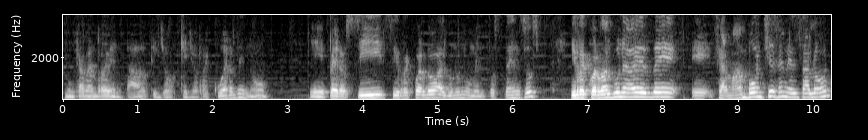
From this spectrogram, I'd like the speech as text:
nunca me han reventado, que yo, que yo recuerde, no. Eh, pero sí, sí recuerdo algunos momentos tensos y recuerdo alguna vez de, eh, se armaban bonches en el salón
